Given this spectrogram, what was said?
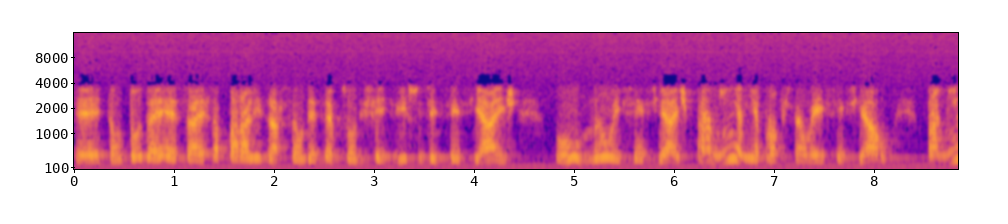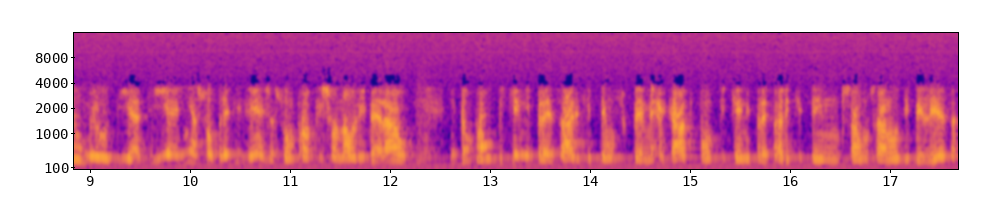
é, então toda essa, essa paralisação da execução de serviços essenciais ou não essenciais, para mim a minha profissão é essencial. Para mim, o meu dia a dia é minha sobrevivência. Eu sou um profissional liberal. Então, para um pequeno empresário que tem um supermercado, para um pequeno empresário que tem um, um salão de beleza,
